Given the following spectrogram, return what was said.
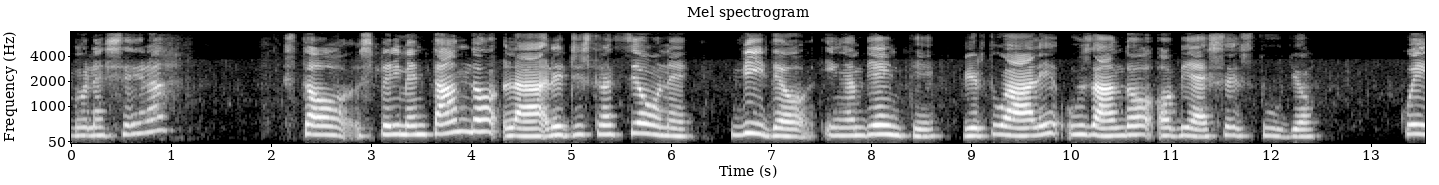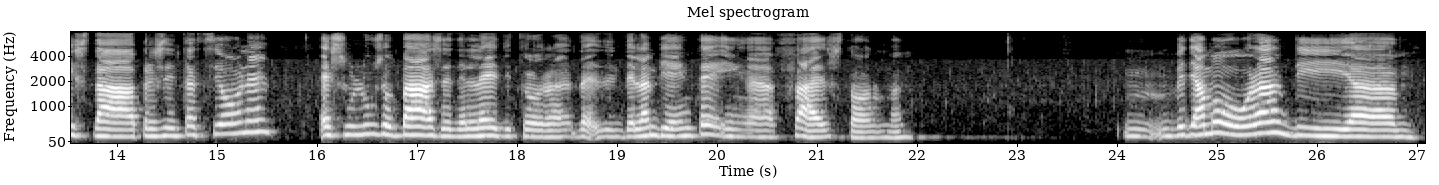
Buonasera, sto sperimentando la registrazione video in ambienti virtuali usando OBS Studio. Questa presentazione è sull'uso base dell'editor de- dell'ambiente in uh, Firestorm. Mm, vediamo ora di uh,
